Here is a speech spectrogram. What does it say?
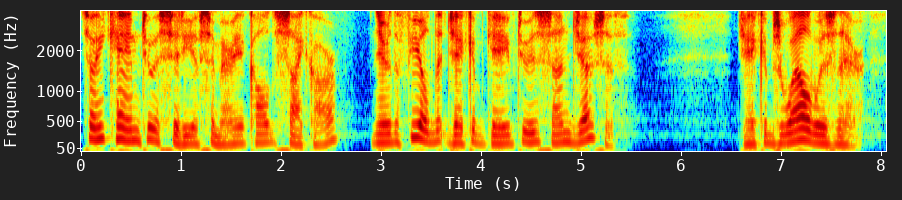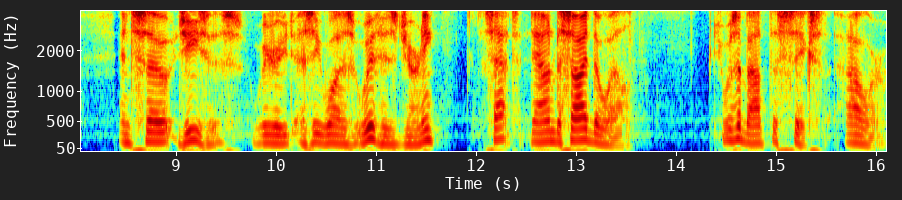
So he came to a city of Samaria called Sychar, near the field that Jacob gave to his son Joseph. Jacob's well was there, and so Jesus, wearied as he was with his journey, sat down beside the well. It was about the sixth hour.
